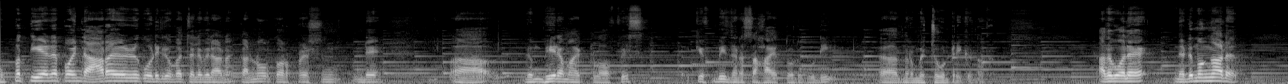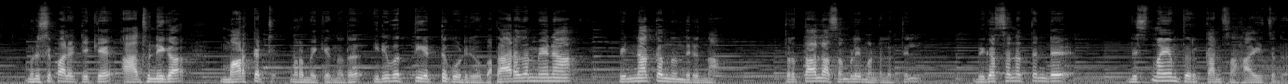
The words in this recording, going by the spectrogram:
മുപ്പത്തിയേഴ് പോയിന്റ് ആറ് ഏഴ് കോടി രൂപ ചെലവിലാണ് കണ്ണൂർ കോർപ്പറേഷന്റെ ഗംഭീരമായിട്ടുള്ള ഓഫീസ് കിഫ്ബി ധനസഹായത്തോടു കൂടി നിർമ്മിച്ചുകൊണ്ടിരിക്കുന്നത്. അതുപോലെ നെടുമങ്ങാട് മുനിസിപ്പാലിറ്റിക്ക് ആധുനിക മാർക്കറ്റ് നിർമ്മിക്കുന്നത് ഇരുപത്തിയെട്ട് കോടി രൂപ. താരതമ്യേന പിന്നാക്കം നിന്നിരുന്ന തൃത്താല അസംബ്ലി മണ്ഡലത്തിൽ വികസനത്തിന്റെ വിസ്മയം തീർക്കാൻ സഹായിച്ചത്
